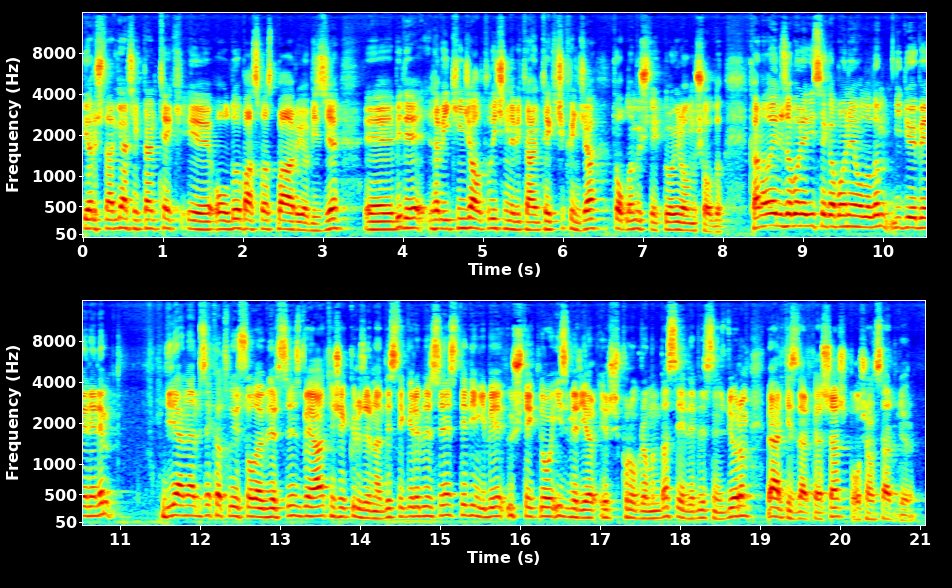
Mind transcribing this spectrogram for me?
yarışlar gerçekten tek e, olduğu bas bas bağırıyor bizce. E, bir de tabii ikinci altılı içinde bir tane tek çıkınca toplam 3 tekli oyun olmuş oldu. Kanala henüz abone değilsek abone olalım. Videoyu beğenelim. Dileyenler bize katılıyorsa olabilirsiniz veya teşekkür üzerinden destek verebilirsiniz. Dediğim gibi 3 tekli o İzmir yarış programında seyredebilirsiniz diyorum. Ve herkese arkadaşlar bol şanslar diliyorum.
